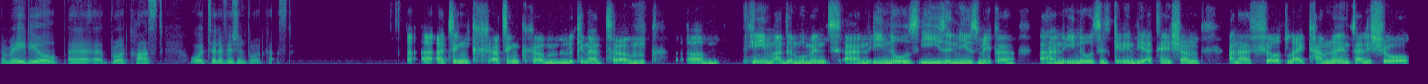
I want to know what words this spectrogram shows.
a radio uh, broadcast or a television broadcast? I, I think I think um, looking at um, um, him at the moment, and he knows he is a newsmaker, and he knows he's getting the attention. And I felt like I'm not entirely sure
